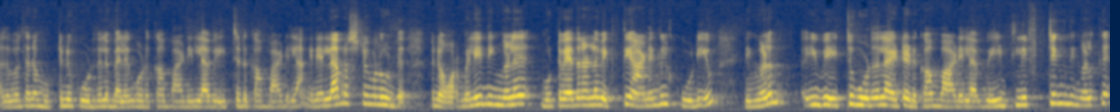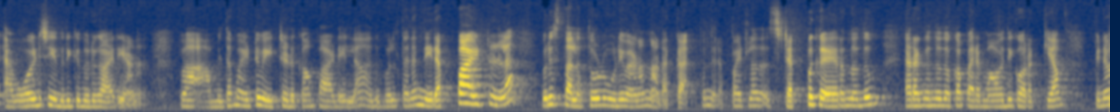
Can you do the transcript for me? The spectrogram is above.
അതുപോലെ തന്നെ മുട്ടിന് കൂടുതൽ ബലം കൊടുക്കാൻ പാടില്ല വെയിറ്റ് എടുക്കാൻ പാടില്ല അങ്ങനെ എല്ലാ പ്രശ്നങ്ങളും ഉണ്ട്. ഇപ്പം നോർമലി നിങ്ങൾ മുട്ടുവേദന ഉള്ള വ്യക്തിയാണെങ്കിൽ കൂടിയും നിങ്ങളും ഈ വെയിറ്റ് കൂടുതലായിട്ട് എടുക്കാൻ പാടില്ല. വെയിറ്റ് ലിഫ്റ്റിംഗ് നിങ്ങൾക്ക് അവോയ്ഡ് ചെയ്തിരിക്കുന്ന ഒരു കാര്യമാണ്. അപ്പോൾ അമിതമായിട്ട് വെയിറ്റ് എടുക്കാൻ പാടില്ല. അതുപോലെ തന്നെ നിരപ്പായിട്ടുള്ള ഒരു സ്ഥലത്തോടു കൂടി വേണം നടക്കാൻ. അപ്പോൾ നിരപ്പായിട്ടുള്ള സ്റ്റെപ്പ് കയറുന്നതും ഇറങ്ങുന്നതൊക്കെ പരമാവധി കുറയ്ക്കാം. പിന്നെ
